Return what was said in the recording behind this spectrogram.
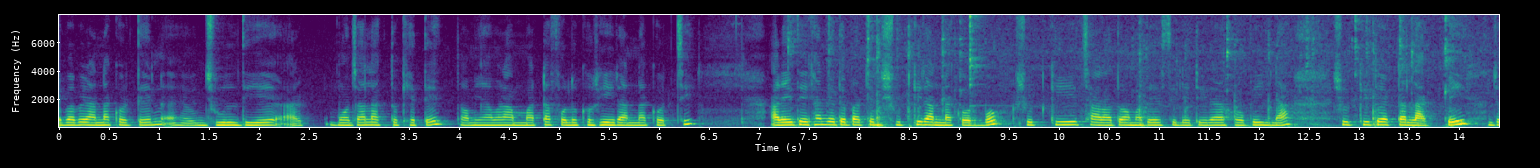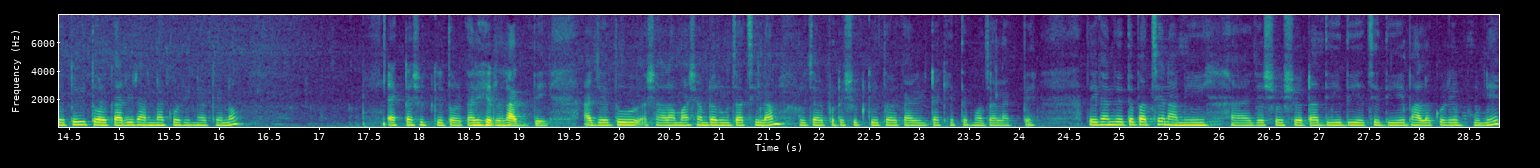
এভাবে রান্না করতেন ঝুল দিয়ে আর মজা লাগতো খেতে। তো আমি আমার আম্মারটা ফলো করেই রান্না করছি। আর এই তো এখানে যেতে পাচ্ছেন শুটকি রান্না করব। শুটকি ছাড়া তো আমাদের সিলেটিরা হবেই না। শুটকি তো একটা লাগবেই, যতই তরকারি রান্না করি না কেন। একটা শুটকির তরকারি লাগবে। আর যেহেতু সারা মাস আমরা রোজা ছিলাম, রোজার পরে শুটকির তরকারিটা খেতে মজা লাগবে। তো এখানে যেতে পাচ্ছেন আমি যে শস্যটা দিয়ে দিয়েছি, দিয়ে ভালো করে ভুনে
